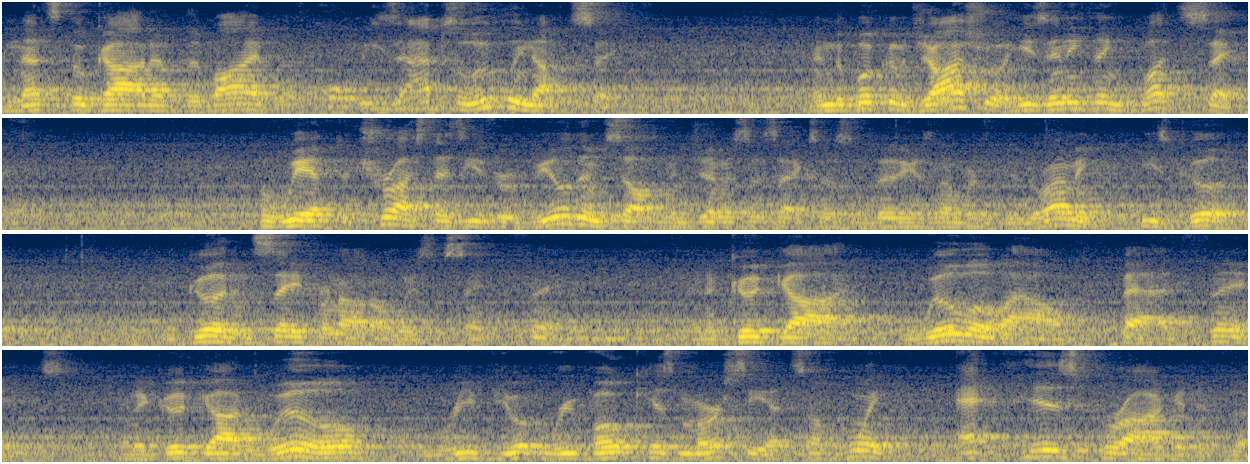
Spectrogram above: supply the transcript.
And that's the God of the Bible. Of course, he's absolutely not safe. In the book of Joshua, he's anything but safe. But we have to trust as he's revealed himself in Genesis, Exodus, Leviticus, Numbers, and Deuteronomy, he's good. And good and safe are not always the same thing. And a good God will allow bad things. And a good God will revoke his mercy at some point at his prerogative, though.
